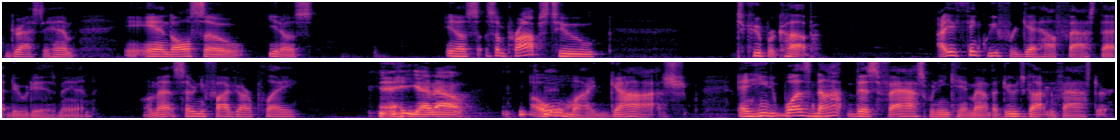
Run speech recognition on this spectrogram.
congrats to him, and also you know, you know, some props to to Cooper Kupp. I think we forget how fast that dude is, man. On that 75 yard play, Yeah, he got out. oh my gosh. And he was not this fast when he came out. The dude's gotten faster.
